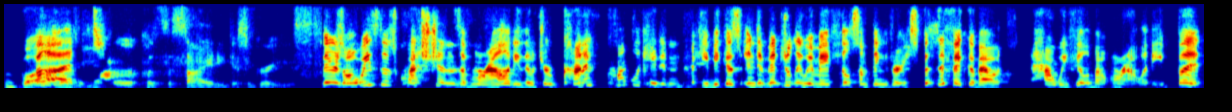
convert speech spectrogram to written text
But, but doesn't matter because society disagrees. There's always those questions of morality which are kind of complicated and tricky because individually we may feel something very specific about how we feel about morality, but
